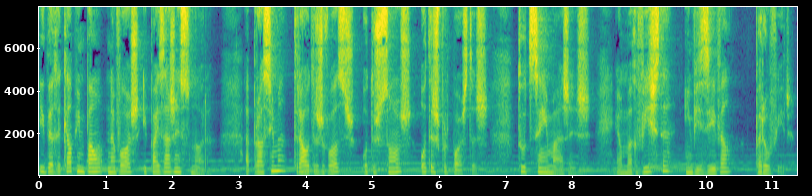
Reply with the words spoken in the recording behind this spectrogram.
e da Raquel Pimpão na voz e paisagem sonora. A próxima terá outras vozes, outros sons, outras propostas. Tudo sem imagens. É uma revista invisível para ouvir.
